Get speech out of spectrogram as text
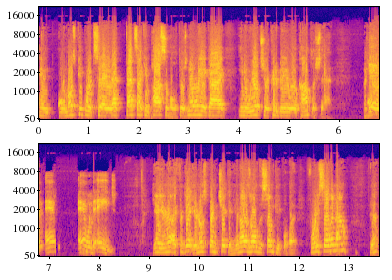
And you know, most people would say that that's like impossible. There's no way a guy in a wheelchair could have been able to accomplish that. But and, and, and with the age. Yeah, you're. I forget. You're no spring chicken. You're not as old as some people, but 47 now. Yeah.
